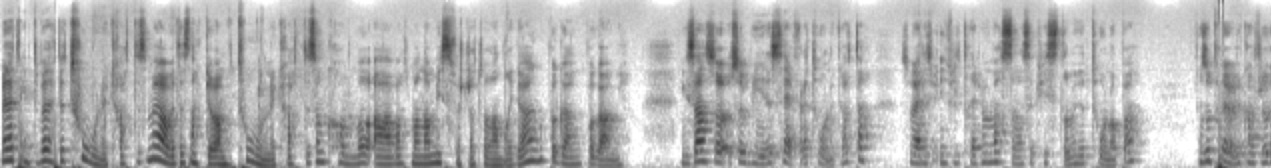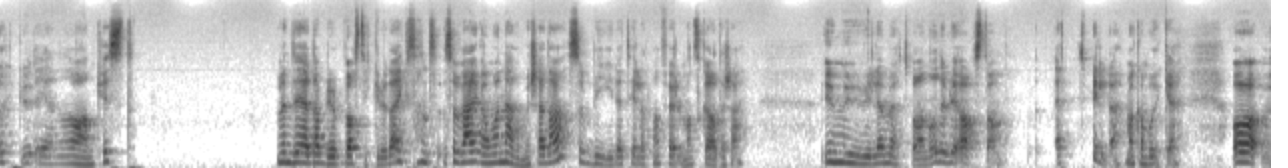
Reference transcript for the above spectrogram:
men jeg tenkte på dette tornekrattet som jeg av og til snakker om. Tornekrattet som kommer av at man har misforstått hverandre gang på gang på gang. Ikke sant? Så, så blir det se for deg tornekratt da, som er liksom infiltrert med masse masse kvister med torner på. Og så prøver du kanskje å røkke ut en eller annen kvist. Men det, da blir det, bare stikker du der. ikke sant? Så hver gang man nærmer seg da, så blir det til at man føler man skader seg. Umulig å møte hverandre. Det blir avstand. Et bilde man kan bruke. Og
